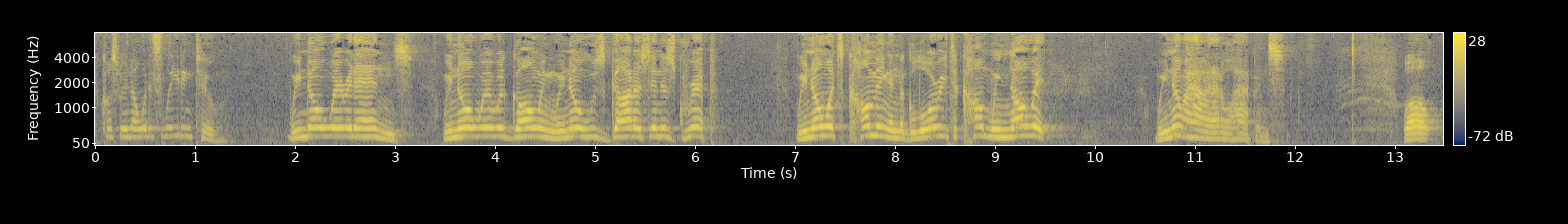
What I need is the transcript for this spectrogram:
Because we know what it's leading to. We know where it ends. We know where we're going. We know who's got us in his grip. We know what's coming and the glory to come. We know it. We know how that all happens. Well,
